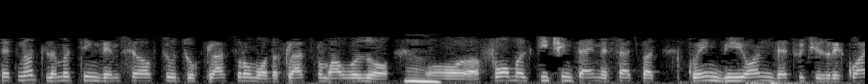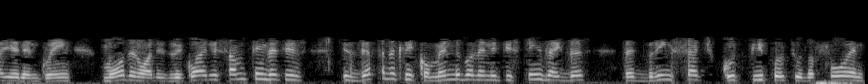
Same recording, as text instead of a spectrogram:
that not limiting themselves to, to classroom or the classroom hours or, hmm. or formal teaching time as such, but going beyond that which is required and going more than what is required is something that is, is definitely commendable and it is things like this that bring such good people to the fore and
